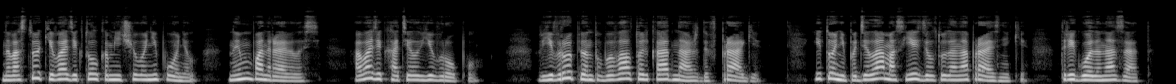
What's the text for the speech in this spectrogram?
На Востоке Вадик толком ничего не понял, но ему понравилось, а Вадик хотел в Европу. В Европе он побывал только однажды, в Праге. И то не по делам, а съездил туда на праздники, три года назад.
